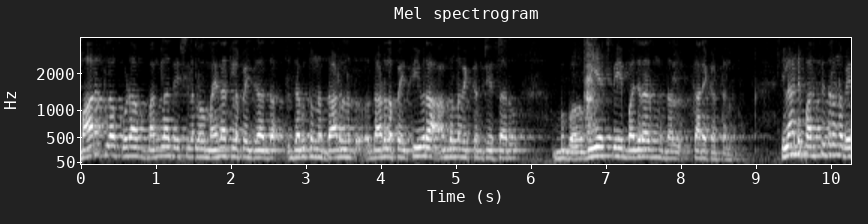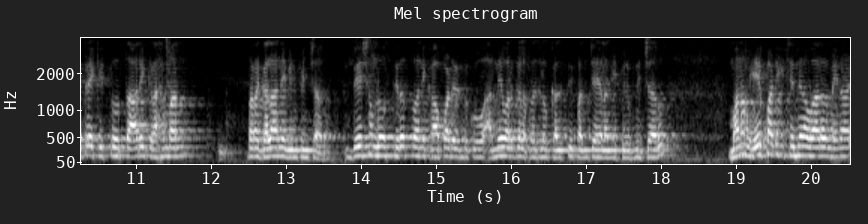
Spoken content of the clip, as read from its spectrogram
భారత్లో కూడా బంగ్లాదేశీలలో మైనార్టీలపై జ- జరుగుతున్న దాడుల దాడులపై తీవ్ర ఆందోళన వ్యక్తం చేశారు. విహెచ్పి బజరంగ్ దళ్ కార్యకర్తలు. ఇలాంటి పరిస్థితులను వ్యతిరేకిస్తూ తారిక్ రెహమాన్ తన గళాన్ని వినిపించారు. దేశంలో స్థిరత్వాన్ని కాపాడేందుకు అన్ని వర్గాల ప్రజలు కలిసి పనిచేయాలని పిలుపునిచ్చారు. మనం ఏ పార్టీకి చెందిన వారమైనా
